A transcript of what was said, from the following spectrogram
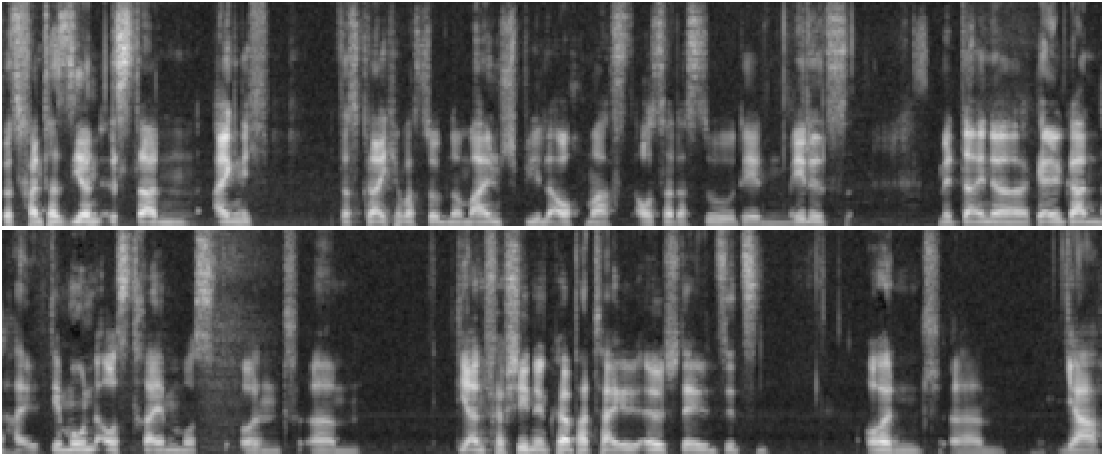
das Fantasieren ist dann eigentlich das gleiche, was du im normalen Spiel auch machst, außer dass du den Mädels mit deiner Gelgun halt Dämonen austreiben musst und ähm, die an verschiedenen Körperteilstellen sitzen. Und ähm, ja,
